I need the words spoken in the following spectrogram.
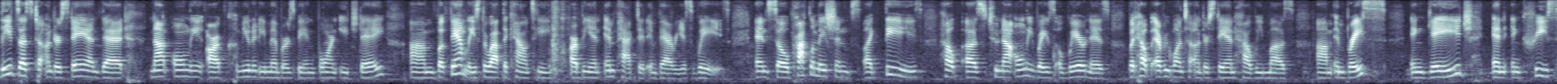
leads us to understand that not only are community members being born each day, um, but families throughout the county are being impacted in various ways. And so proclamations like these help us to not only raise awareness, but help everyone to understand how we must um, embrace engage and increase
